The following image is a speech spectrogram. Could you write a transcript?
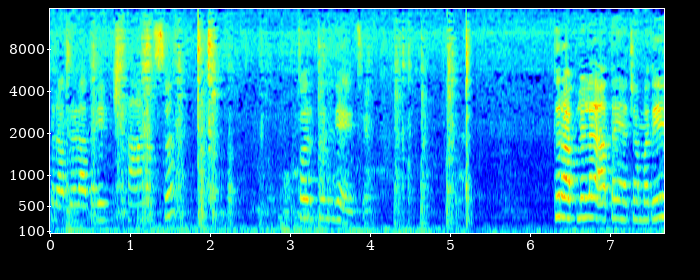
तर आपल्याला आता हे छान असं परतून घ्यायचे तर आपल्याला आता ह्याच्यामध्ये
